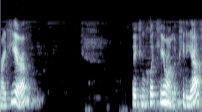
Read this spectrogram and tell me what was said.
right here. They can click here on the PDF,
